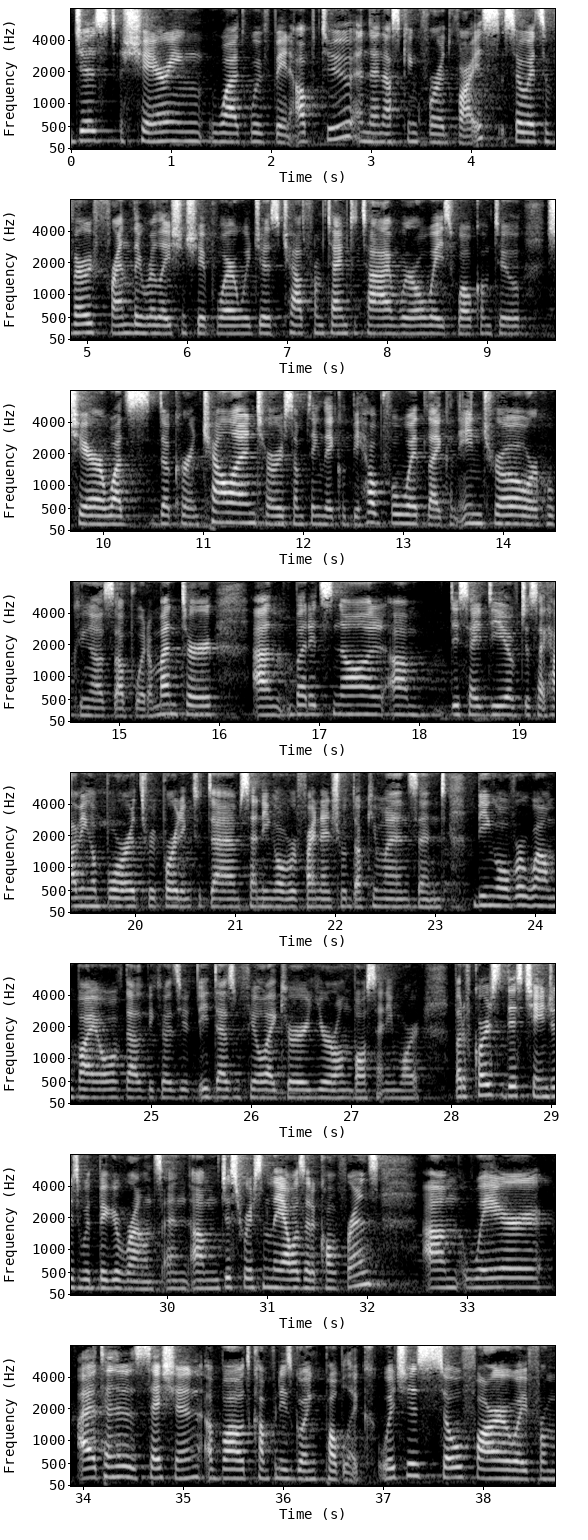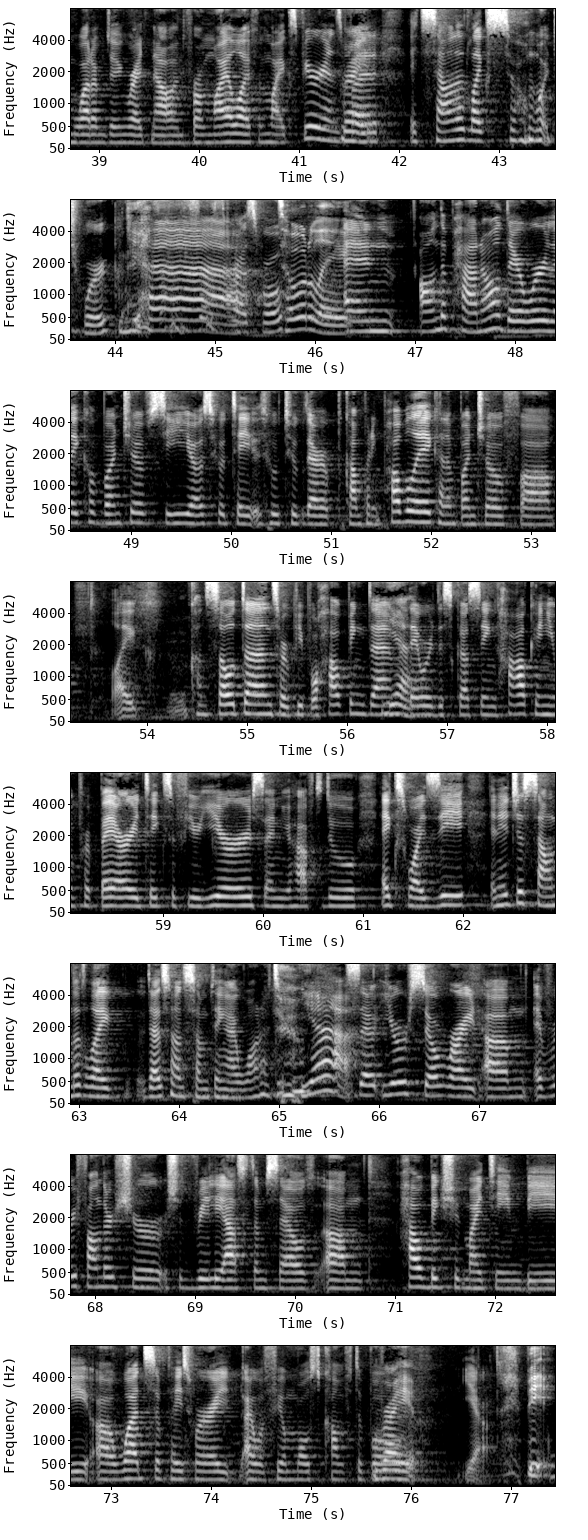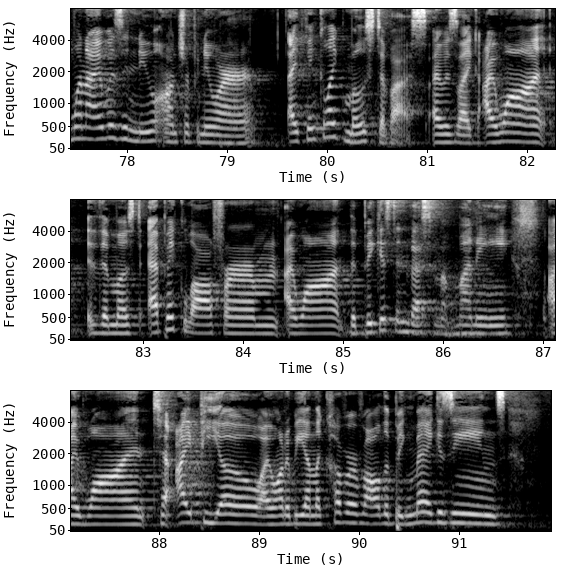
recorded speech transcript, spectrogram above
just sharing what we've been up to and then asking for advice. So it's a very friendly relationship where we just chat from time to time. We're always welcome to share what's the current challenge or something they could be helpful with, like an intro or hooking us up with a mentor. Um, but it's not um, this idea of just like having a board reporting to them, sending over financial documents, and being overwhelmed by all of that because it, it doesn't feel like you're your own boss anymore. But of course, this changes with bigger rounds. And um, just recently, I was at a conference um, where I attended a session about companies going public, which is so far away from what I'm doing right now and from my life and my experience. Right. But it sounded like so much work. Yeah, so stressful. Totally. And on the panel, there were like a bunch of CEOs who take who took their company public, and a bunch of uh, like consultants or people helping them. Yeah. They were discussing how can you prepare. It takes a few years, and you have to do X, Y, Z. And it just sounded like that's not something I want to do. Yeah. So you're so right. Um, every founder should should really ask themselves. Um, how big should my team be? Uh, what's a place where I, I would feel most comfortable? Right. Yeah. But when I was a new entrepreneur, I think like most of us, I was like, I want the most epic law firm. I want the biggest investment money. I want to IPO. I want to be on the cover of all the big magazines.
